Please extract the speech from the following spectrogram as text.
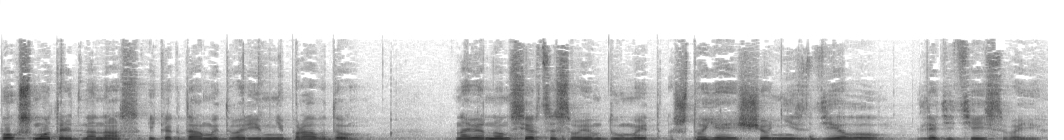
Бог смотрит на нас, и когда мы творим неправду, наверное, Он в сердце своем думает, что я еще не сделал для детей своих,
